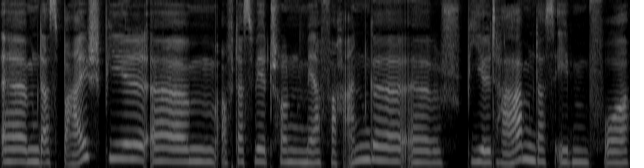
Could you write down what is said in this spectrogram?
ähm, das Beispiel, ähm, auf das wir jetzt schon mehrfach angespielt haben, das eben vor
